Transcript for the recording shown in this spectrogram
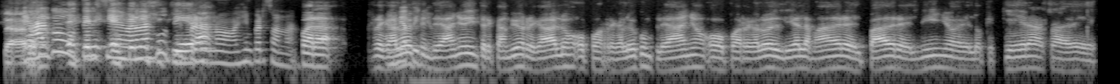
Claro. Es algo es que útil, sí, es es que verdad es útil, siquiera- pero no, es impersonal. para regalo de fin de año, de intercambio de regalos, o para regalo de cumpleaños, o para regalo del día de la madre, del padre, del niño, de lo que quieras, o sea, de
